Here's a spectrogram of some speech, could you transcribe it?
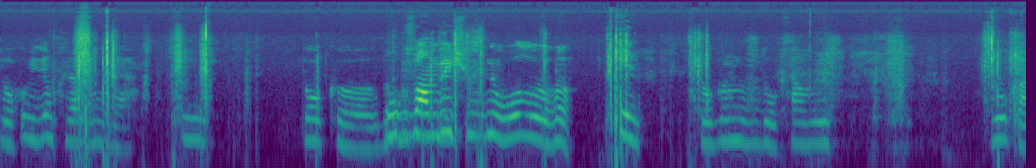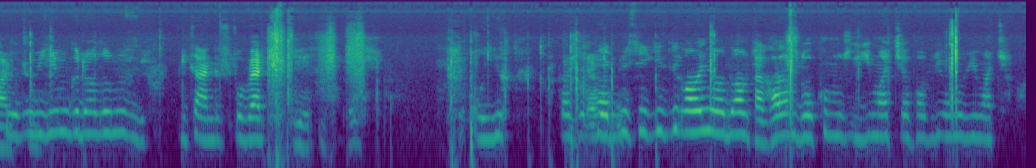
Doku bizim kralımız ya. Hı. Doku. 95 yüz ne oğlum? Kim? Doku'nun 95. Yok artık. Doku bizim kralımız. Bir tane de stoper çıktı 75. Ayı. Arkadaşlar hemen bir 78'lik aynı adam. bakalım dokumuz iyi maç yapabiliyor mu bir maç yapalım.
